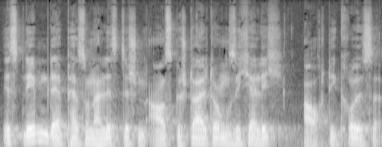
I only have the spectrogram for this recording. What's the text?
ist neben der personalistischen Ausgestaltung sicherlich auch die Größe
